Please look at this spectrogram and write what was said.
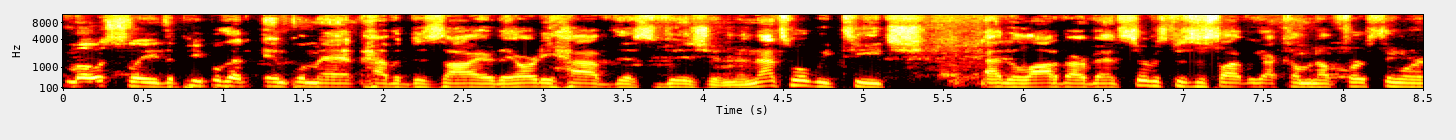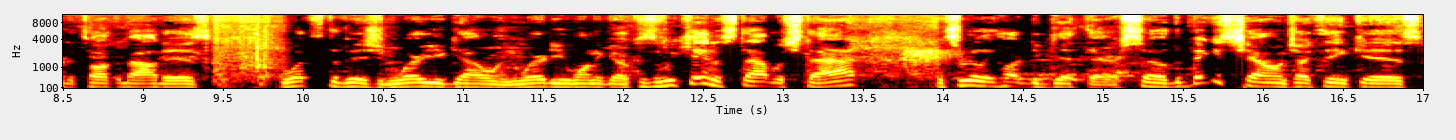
mostly the people that implement have a desire. They already have this vision, and that's what we teach at a lot of our events. Service Business Live we got coming up. First thing we're going to talk about is what's the vision? Where are you going? Where do you want to go? Because if we can't establish that, it's really hard to get there. So the biggest challenge I think is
